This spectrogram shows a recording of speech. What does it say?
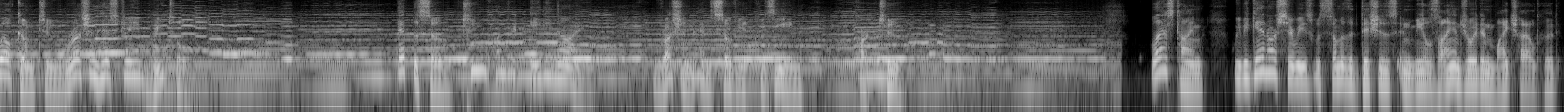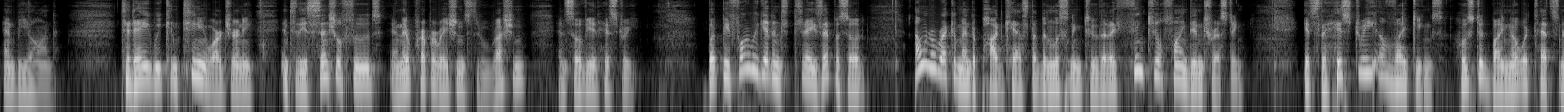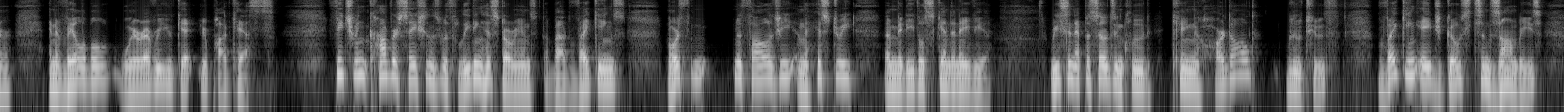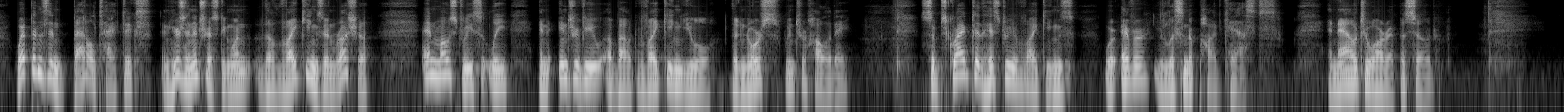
Welcome to Russian History Retold, Episode 289 Russian and Soviet Cuisine, Part 2. Last time, we began our series with some of the dishes and meals I enjoyed in my childhood and beyond. Today, we continue our journey into the essential foods and their preparations through Russian and Soviet history. But before we get into today's episode, I want to recommend a podcast I've been listening to that I think you'll find interesting. It's The History of Vikings, hosted by Noah Tetzner and available wherever you get your podcasts. Featuring conversations with leading historians about Vikings, Norse mythology, and the history of medieval Scandinavia. Recent episodes include King Harald, Bluetooth, Viking Age ghosts and zombies, weapons and battle tactics, and here's an interesting one the Vikings in Russia, and most recently, an interview about Viking Yule, the Norse winter holiday. Subscribe to the History of Vikings wherever you listen to podcasts. And now to our episode.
